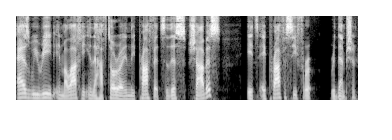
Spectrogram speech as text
as we read in Malachi, in the Haftorah, in the prophets, this Shabbos, it's a prophecy for redemption,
